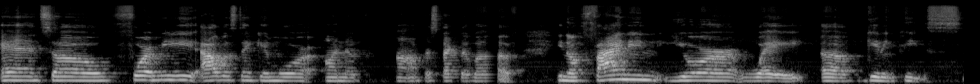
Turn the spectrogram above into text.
and so for me i was thinking more on the um, perspective of you know finding your way of getting peace.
